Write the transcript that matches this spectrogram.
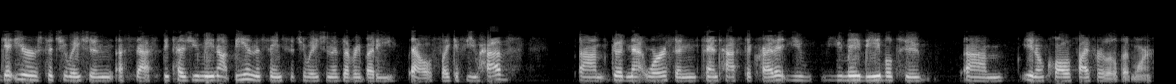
get your situation assessed because you may not be in the same situation as everybody else. Like if you have um, good net worth and fantastic credit, you you may be able to um, you know qualify for a little bit more.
